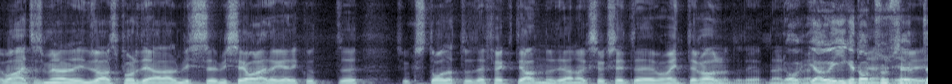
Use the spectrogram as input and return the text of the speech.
vahetus meil individuaalspordi alal, mis, mis ei ole tegelikult niisugust oodatud efekti andnud ja no eks niisuguseid eh, momente ka olnud ju tegelikult. no ja õiged otsused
